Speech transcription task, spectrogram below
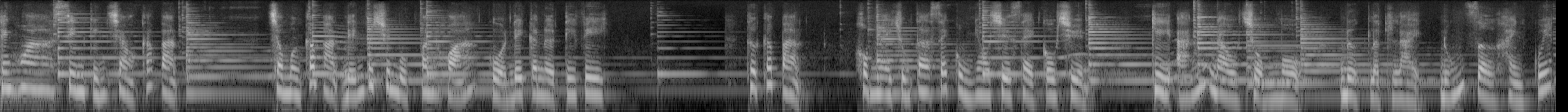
Thanh Hoa xin kính chào các bạn. Chào mừng các bạn đến với chuyên mục văn hóa của DKN TV. Thưa các bạn, hôm nay chúng ta sẽ cùng nhau chia sẻ câu chuyện Kỳ án đào trộm mộ được lật lại đúng giờ hành quyết.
